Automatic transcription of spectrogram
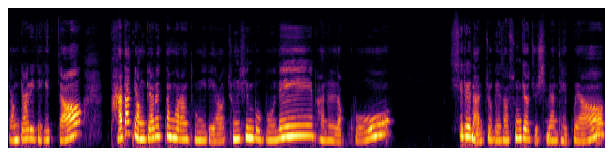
연결이 되겠죠. 바닥 연결했던 거랑 동일해요. 중심 부분에 바늘 넣고 실은 안쪽에서 숨겨주시면 되고요.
